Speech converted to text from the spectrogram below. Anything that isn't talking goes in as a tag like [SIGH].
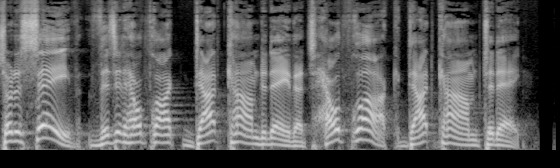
So to save, visit healthlock.com today. That's healthlock.com today.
